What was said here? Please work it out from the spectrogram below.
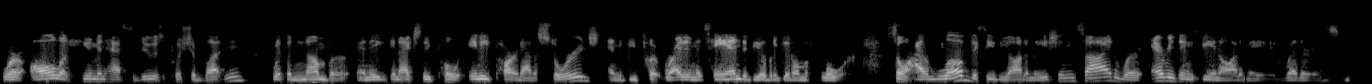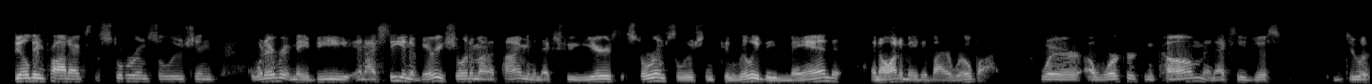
where all a human has to do is push a button with a number and he can actually pull any part out of storage and be put right in his hand to be able to get on the floor. So I love to see the automation side where everything's being automated, whether it's building products, the storeroom solutions, whatever it may be. And I see in a very short amount of time in the next few years that storeroom solutions can really be manned and automated by a robot where a worker can come and actually just do a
